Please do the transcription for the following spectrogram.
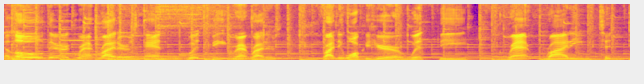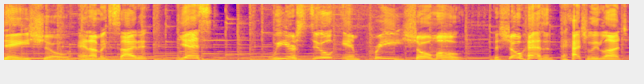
Hello there, grant writers and would be grant writers. Rodney Walker here with the Grant Writing Today show, and I'm excited. Yes, we are still in pre show mode. The show hasn't actually launched,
